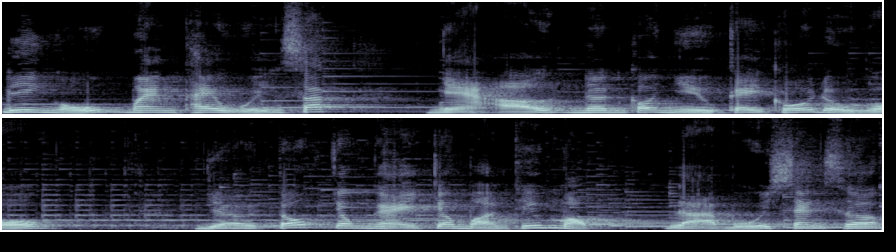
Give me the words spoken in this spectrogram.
đi ngủ mang theo quyển sách, nhà ở nên có nhiều cây cối đồ gỗ. Giờ tốt trong ngày cho mệnh thiếu mộc là buổi sáng sớm.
